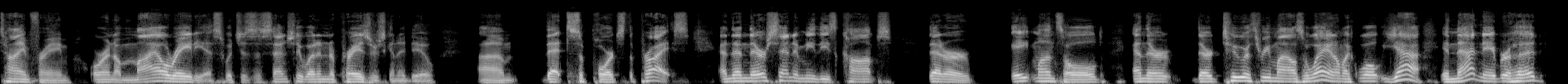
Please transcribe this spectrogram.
time frame or in a mile radius which is essentially what an appraiser is going to do um, that supports the price. And then they're sending me these comps that are eight months old and they're they're two or three miles away. And i'm like well yeah in that neighborhood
